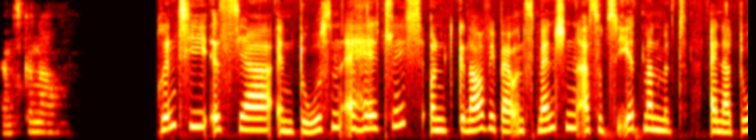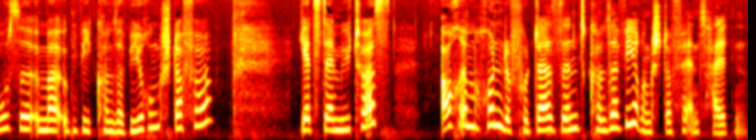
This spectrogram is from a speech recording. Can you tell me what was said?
Ganz genau. Rinti ist ja in Dosen erhältlich und genau wie bei uns Menschen assoziiert man mit einer Dose immer irgendwie Konservierungsstoffe. Jetzt der Mythos. Auch im Hundefutter sind Konservierungsstoffe enthalten.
